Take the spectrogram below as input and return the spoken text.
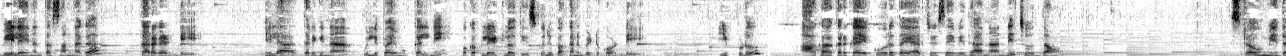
వీలైనంత సన్నగా తరగండి. ఇలా తరిగిన ఉల్లిపాయ ముక్కల్ని ఒక ప్లేట్లో తీసుకుని పక్కన పెట్టుకోండి. ఇప్పుడు ఆ కాకరకాయ కూర తయారు చేసే విధానాన్ని చూద్దాం. స్టవ్ మీద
